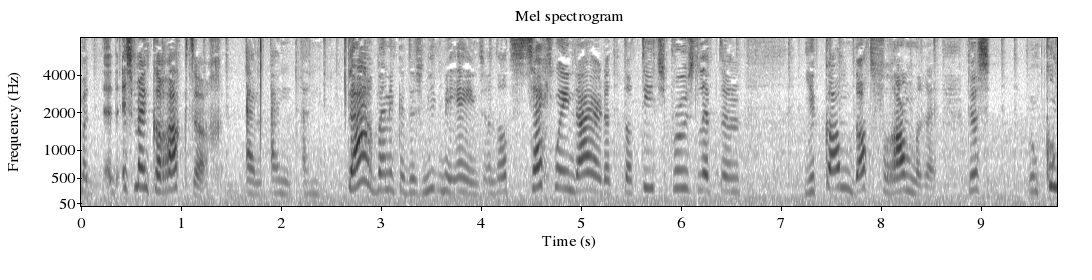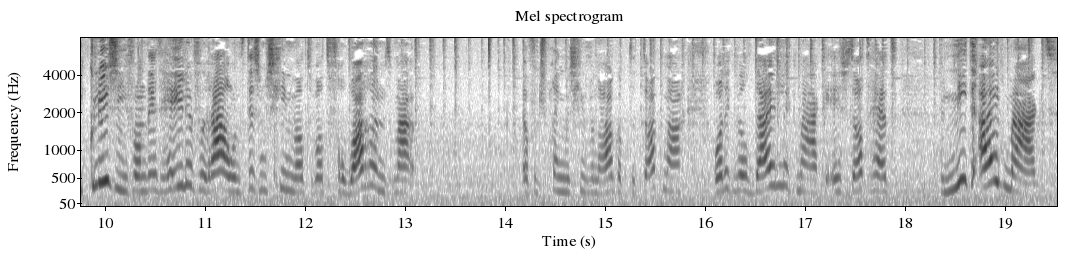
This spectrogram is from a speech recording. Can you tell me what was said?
Het is mijn karakter. En, en, en daar ben ik het dus niet mee eens. En dat zegt Wayne Dyer, dat, dat teach Bruce Lipton. Je kan dat veranderen. Dus een conclusie van dit hele verhaal. Want het is misschien wat, wat verwarrend, maar of ik spring misschien van de hak op de tak, maar wat ik wil duidelijk maken is dat het niet uitmaakt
